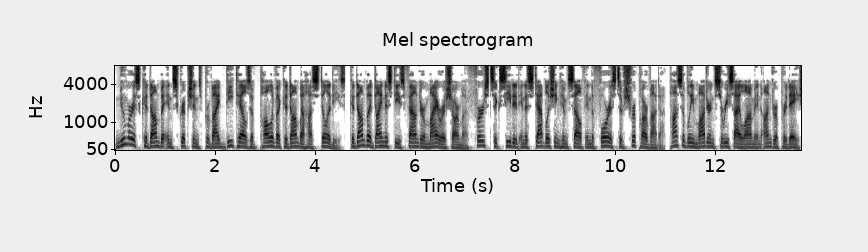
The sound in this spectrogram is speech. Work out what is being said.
Numerous Kadamba inscriptions provide details of Pallava-Kadamba hostilities. Kadamba dynasty's founder Mayurasharma first succeeded in establishing himself in the forests of Shriparvata, possibly modern Srisailam in Andhra Pradesh,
